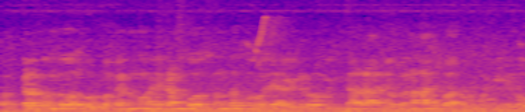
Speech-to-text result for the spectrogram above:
वक्रधुंदोधूर्वकर्णो हिरंभोसंतपुरोजाग्रो विघ्नराजोगणादिपादमुमगेरो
